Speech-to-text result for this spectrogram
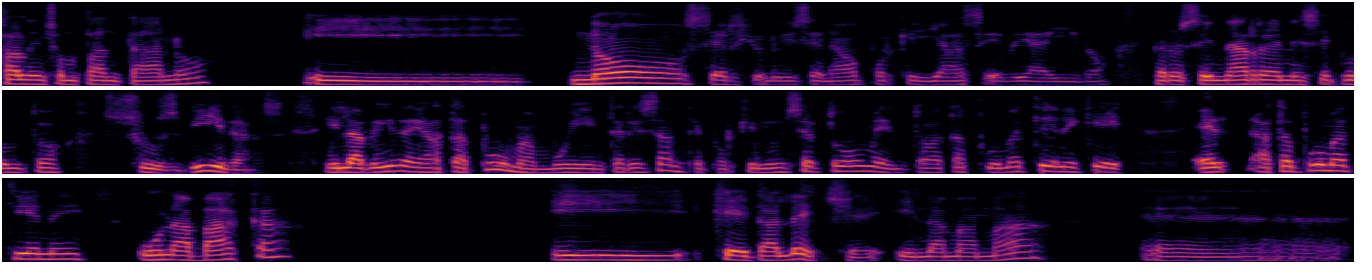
Harlinson Pantano y no Sergio Luis Henao porque ya se había ido, pero se narra en ese punto sus vidas. Y la vida de Atapuma, muy interesante, porque en un cierto momento Atapuma tiene que, Atapuma tiene una vaca y que da leche y la mamá eh,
